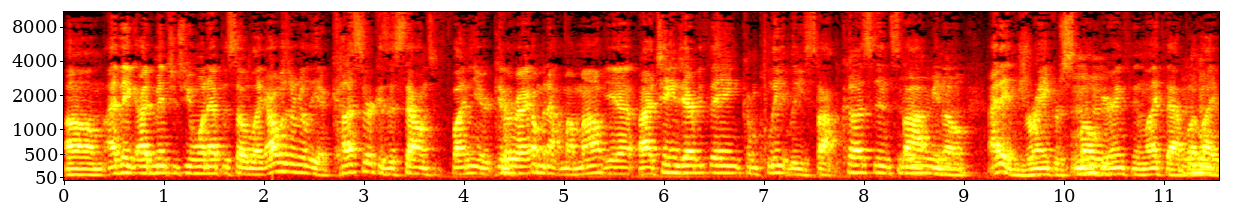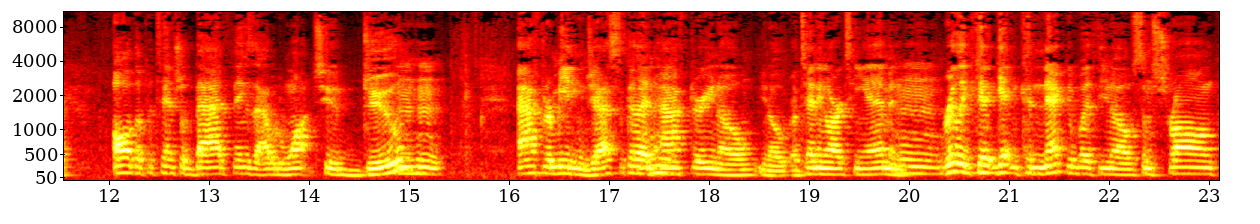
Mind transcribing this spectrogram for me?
um, I think I'd mentioned to you one episode, like I wasn't really a cusser because it sounds funnier kind of Correct. coming out my mouth. Yeah. I changed everything completely. Stopped cussing. Stop. You Mm. know, I didn't drink or smoke Mhm. or anything like that. But Mhm. like all the potential bad things that I would want to do Mm-hmm. after meeting Jessica and Mhm. after you know you know attending RTM and Mhm. really get, getting connected with you know some strong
